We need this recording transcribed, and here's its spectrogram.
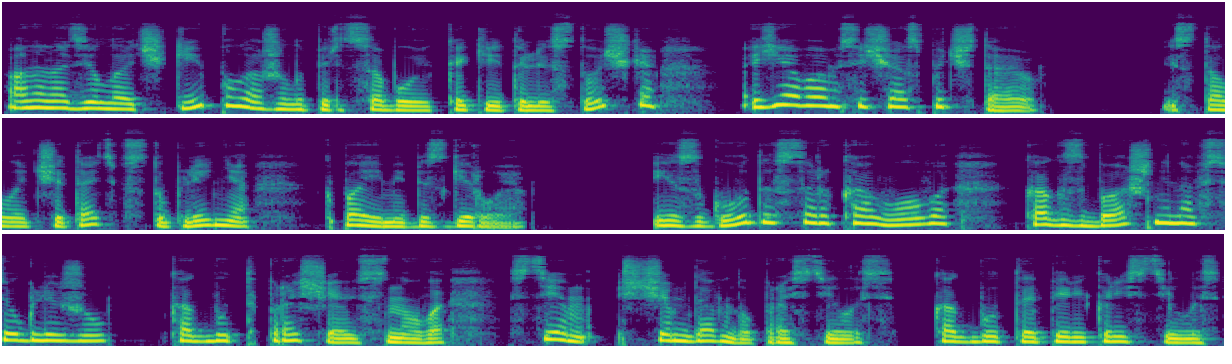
Она надела очки, положила перед собой какие-то листочки. «Я вам сейчас почитаю». И стала читать вступление к поэме «Без героя». «Из года сорокового, как с башни на все гляжу, как будто прощаюсь снова с тем, с чем давно простилась, как будто перекрестилась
